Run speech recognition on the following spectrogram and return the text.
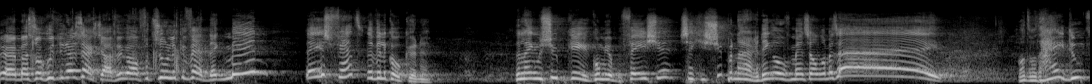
uh, best wel goed die dat zegt. Ja, vind ik wel een fatsoenlijke vet. denk man, dat is vet, dat wil ik ook kunnen. Dan lijkt me super kom je op een feestje, zeg je super nare dingen over mensen. Andere mensen, hey! Want wat hij doet,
